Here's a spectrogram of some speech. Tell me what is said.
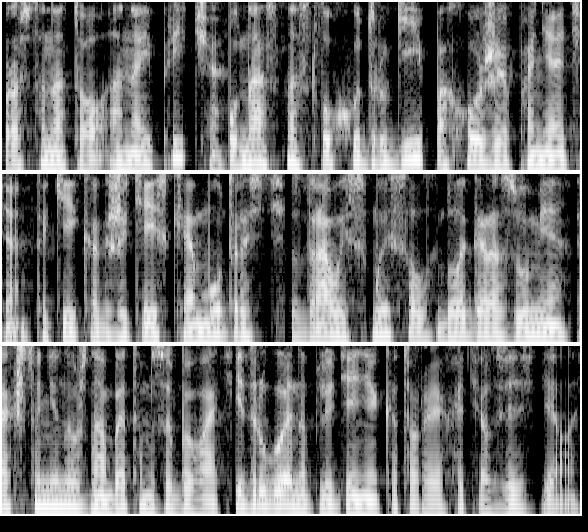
Просто на то она и притча. У нас на слуху другие похожие понятия, такие как житейская мудрость, здравый смысл, благоразумие, так что не нужно об этом забывать. И другое наблюдение, которое я хотел здесь сделать.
